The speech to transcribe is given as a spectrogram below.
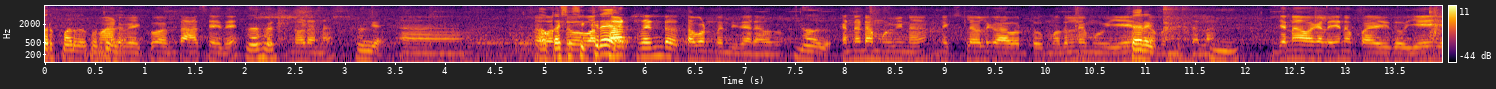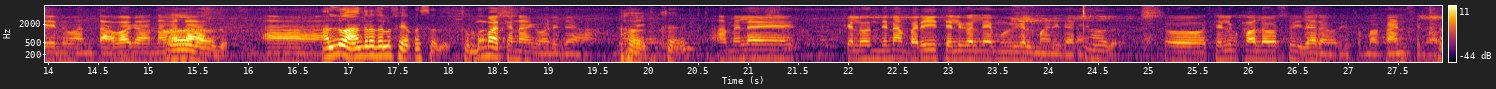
ವರ್ಕ್ ಮಾಡಬೇಕು ಅಂತ ಮಾಡಬೇಕು ಅಂತ ಆಸೆ ಇದೆ. ನೋಡೋಣ. ಹಂಗೆ. ಆ, ಸಿಕ್ಕರೆ ಟ್ರೆಂಡ್ ತಗೊಂಡ್ ಬಂದಿದ್ದಾರೆ ಅವರು. ಹೌದು. ಕನ್ನಡ ಮೂವಿನ ನೆಕ್ಸ್ಟ್ ಲೆವೆಲ್ಗೆ ಅವ್ರದ್ದು ಮೊದಲನೇ ಮೂವಿ ಏ ಅಂತ ಬಂದಿತ್ತಲ್ಲ. ಜನ ಅವಾಗೆಲ್ಲ ಏನಪ್ಪ ಇದು ಏ ಏನು ಅಂತ ಅವಾಗ ನಾವೆಲ್ಲ ಅಲ್ಲೂ ಆಂಧ್ರದಲ್ಲೂ ಫೇಮಸ್ ಅದು ತುಂಬಾ. ಚೆನ್ನಾಗಿ ಓಡಿದೆ. ಆಮೇಲೆ ಕೆಲವೊಂದು ದಿನ ಬರೀ ತೆಲುಗಲ್ಲೇ ಮೂವಿಗಳು ಮಾಡಿದ್ದಾರೆ. ಸೊ ತೆಲುಗು ಫಾಲೋವರ್ಸು ಇದ್ದಾರೆ ಅವರಿಗೆ ತುಂಬಾ ಫ್ಯಾನ್ಸ್ ಇದ್ದಾರೆ.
